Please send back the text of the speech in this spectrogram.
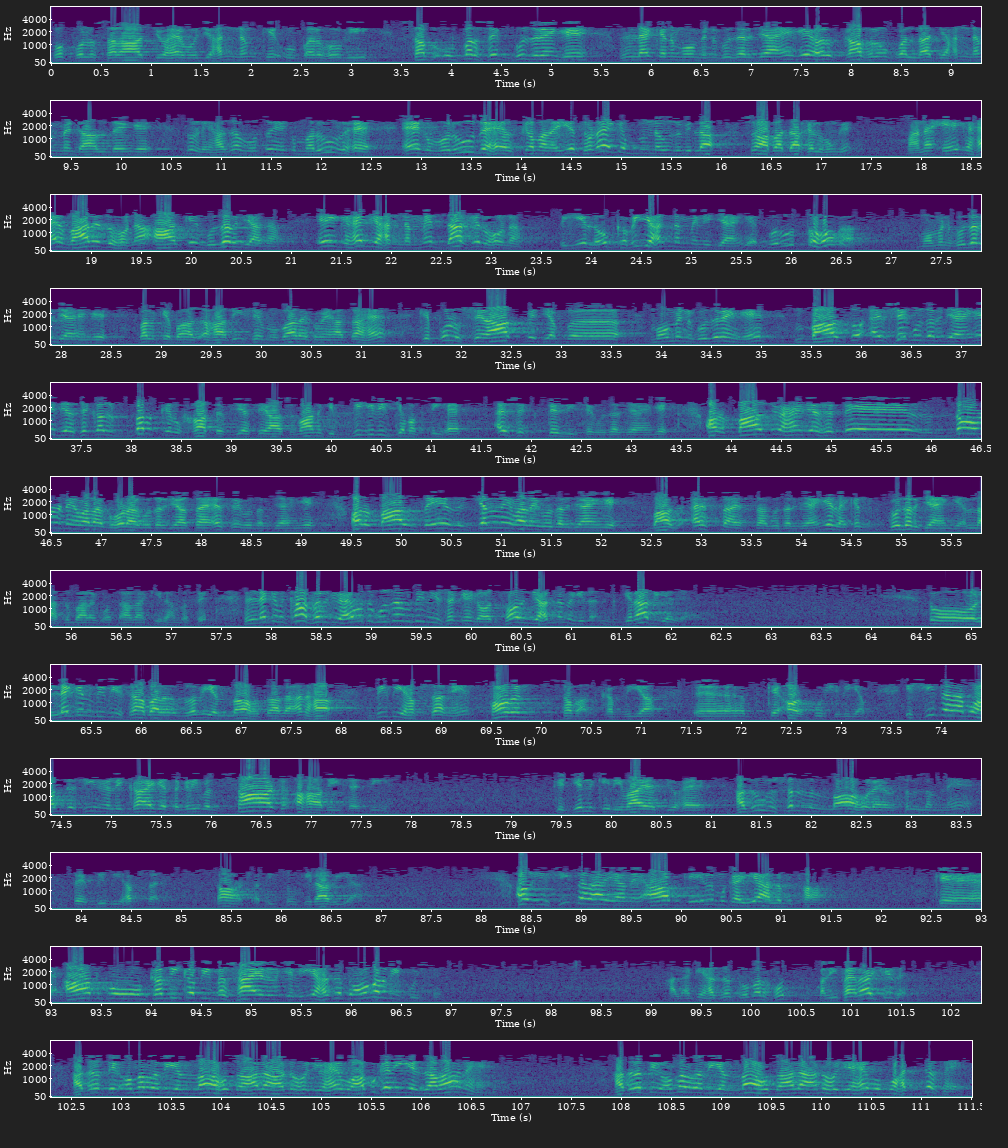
وہ پل سراج جو ہے وہ جہنم کے اوپر ہوگی۔ سب اوپر سے گزریں گے، لیکن مومن گزر جائیں گے اور کافروں کو اللہ جہنم میں ڈال دیں گے۔ تو لہذا وہ تو ایک مرور ہے، ایک ورود ہے۔ اس کا مانا یہ تھوڑا ہے کہ نوز باللہ صحابہ داخل ہوں گے۔ مانا ایک ہے وارد ہونا آ کے گزر جانا۔ ایک ہے جہنم میں داخل ہونا۔ تو یہ لوگ کبھی جہنم میں نہیں جائیں گے ورود تو ہوگا۔ مومن گزر جائیں گے، بلکہ بعض احادیث مبارک میں آتا ہے کہ پل سرات پہ جب مومن گزریں گے، بعض تو ایسے گزر جائیں گے جیسے کل برق الخاطف، جیسے آسمان کی بجلی چمکتی ہے، ایسے تیزی سے گزر جائیں گے۔ اور بعض جو ہیں جیسے تیز دوڑنے والا گھوڑا گزر جاتا ہے، ایسے گزر جائیں گے۔ اور بعض تیز چلنے والے گزر جائیں گے۔ بعض ایسا ایسا گزر جائیں گے، لیکن گزر جائیں گے۔ اللہ تبارک و تعالیٰ کی رحمت سے۔ لیکن کافر جو ہے وہ تو گزر بھی نہیں سکے گا، اور فوراً جہنم میں گرا دیا جائے۔ تو لیکن بی بی صاحب رضی اللہ تعالی عنہا بی بی حفصہ نے فوراً سوال کر دیا کہ اور پوچھ لیا۔ اسی طرح محدثین نے لکھا ہے کہ تقریباً ساٹھ احادیث ایسی ہیں۔ کہ جن کی روایت جو ہے، حضور صلی اللہ علیہ وسلم نے سے بی بی حفصہ نے ساٹھ حدیثوں کی راویہ اور اسی طرح یعنی آپ کے علم کا یہ عالم تھا کہ آپ کو کبھی کبھی مسائل کے لیے حضرت عمر بھی پوچھتے حالانکہ حضرت عمر خود خلیفہ راشد ہے۔ حضرت عمر رضی اللہ تعالی عنہ جو ہے، وہ اب کری یہ زبان ہے۔ حضرت عمر رضی اللہ تعالی عنہ جو ہے وہ محدث ہے۔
